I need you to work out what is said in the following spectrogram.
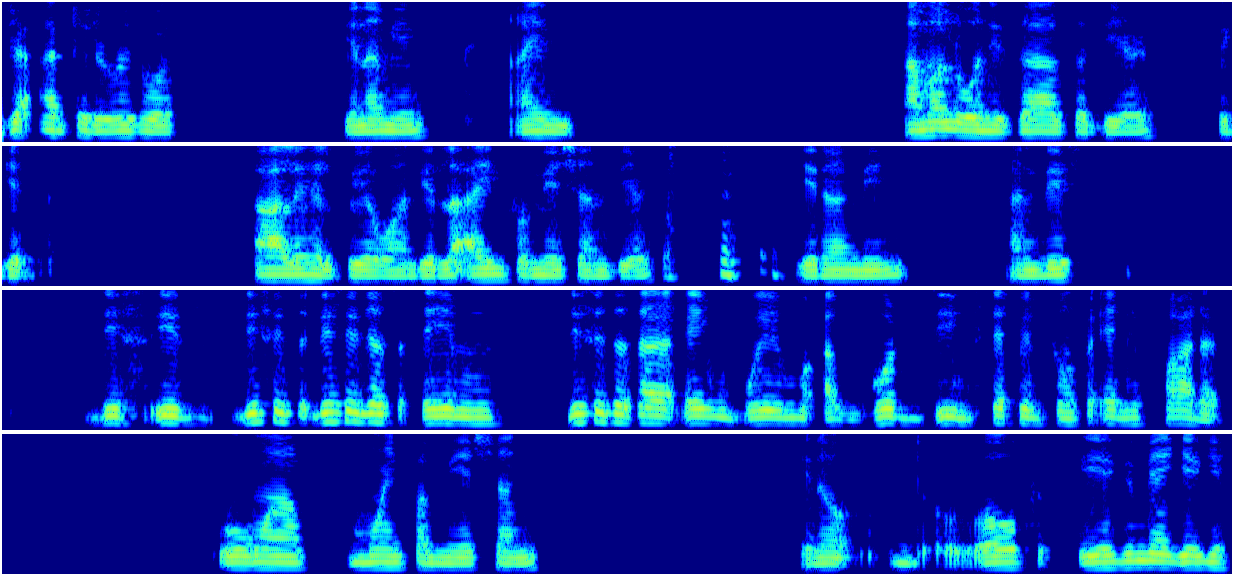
j- add to the resource. You know what I mean? And I'm alone is also there to get all the help you want. There's a lot of information there. you know what I mean? And this this is this is this is just um this is just a, a, a good stepping stone for any father who want more information, you know, of if you may give if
